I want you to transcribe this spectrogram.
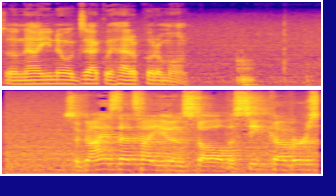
So now you know exactly how to put them on. So guys, that's how you install the seat covers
